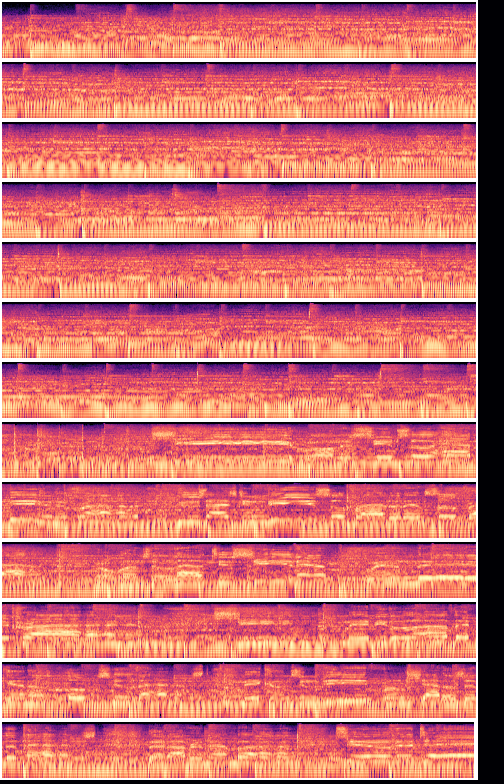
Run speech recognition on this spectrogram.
That cannot hope to last, may come to from shadows of the past that I remember till the day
